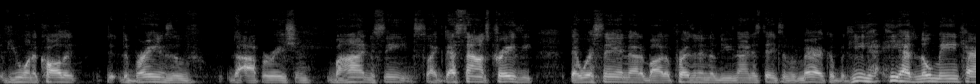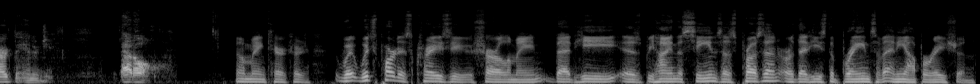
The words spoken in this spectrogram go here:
if you want to call it, the, the brains of the operation behind the scenes. Like that sounds crazy that we're saying that about a president of the United States of America, but he he has no main character energy at all. No main character. Which part is crazy, Charlemagne? That he is behind the scenes as president, or that he's the brains of any operation?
